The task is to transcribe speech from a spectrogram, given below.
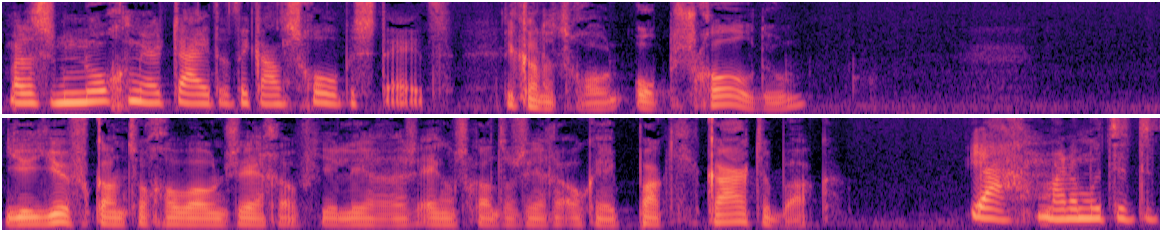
Maar dat is nog meer tijd dat ik aan school besteed. Je kan het gewoon op school doen. Je juf kan toch gewoon zeggen, of je lerares Engels kan toch zeggen, oké, pak je kaartenbak. Ja, maar dan moeten de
